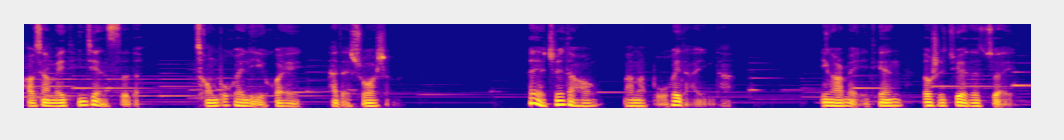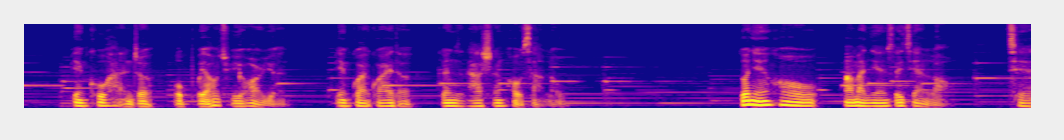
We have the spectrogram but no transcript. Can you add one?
好像没听见似的，从不会理会他在说什么。他也知道妈妈不会答应他，因而每一天都是撅着嘴，边哭喊着“我不要去幼儿园”，边乖乖地跟着他身后下楼。多年后，妈妈年岁渐老，且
